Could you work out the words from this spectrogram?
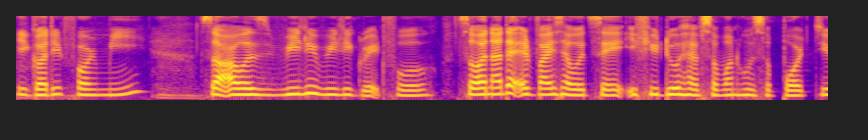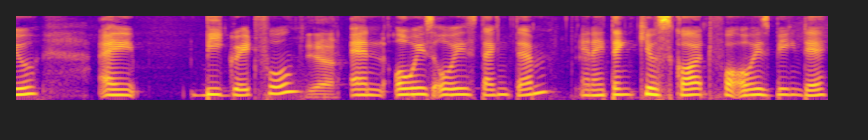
he Mm. got it for me Mm. so i was really really grateful so another advice i would say if you do have someone who supports you i be grateful Yeah. and always always thank them and i thank you scott for always being there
